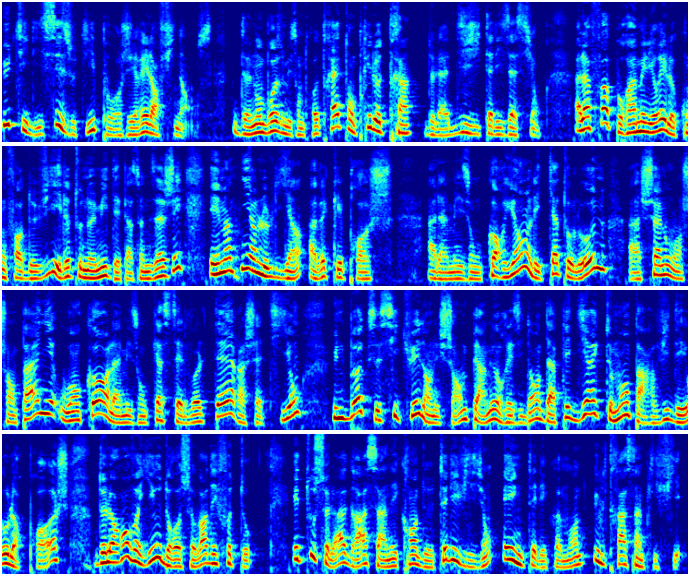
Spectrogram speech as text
utilisent ces outils pour gérer leurs finances. De nombreuses maisons de retraite ont pris le train de la digitalisation, à la fois pour améliorer le confort de vie et l'autonomie des personnes âgées et maintenir le lien avec les proches à la maison Corian, les Catalones, à Chalon en Champagne, ou encore la maison Castel-Voltaire à Châtillon, une box située dans les chambres permet aux résidents d'appeler directement par vidéo leurs proches, de leur envoyer ou de recevoir des photos. Et tout cela grâce à un écran de télévision et une télécommande ultra simplifiée.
